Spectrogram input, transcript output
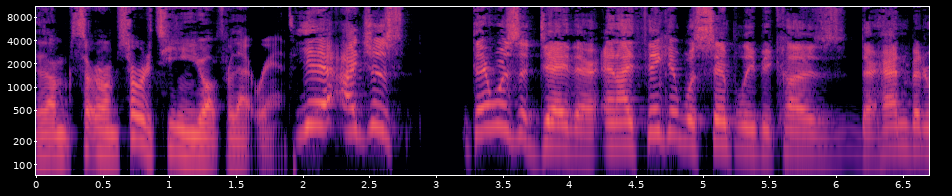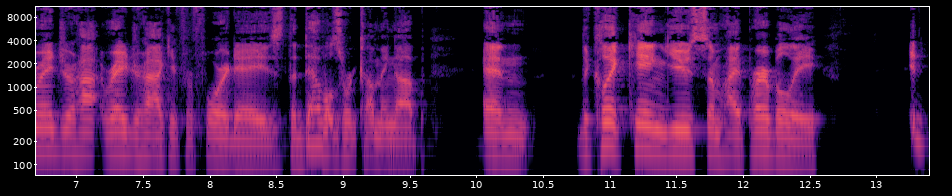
I'm sort I'm sort of teeing you up for that rant. Yeah, I just there was a day there, and I think it was simply because there hadn't been Ranger ho- Ranger hockey for four days. The Devils were coming up, and the Click King used some hyperbole. It,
